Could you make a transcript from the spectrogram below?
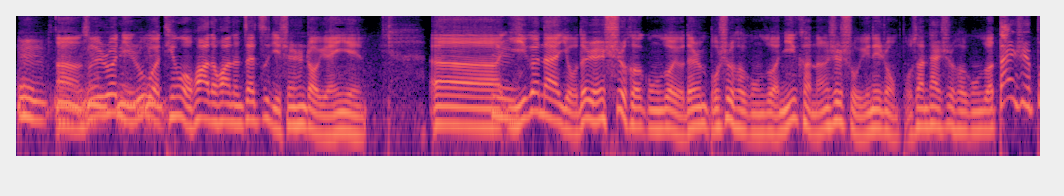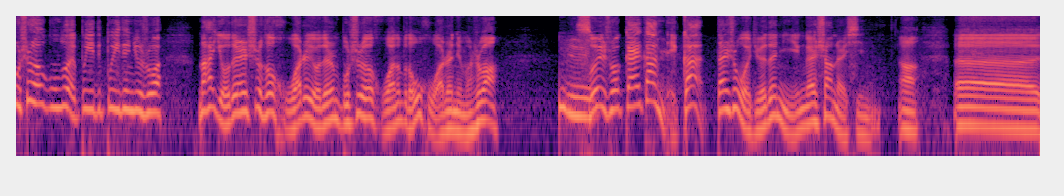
嗯啊，所以说你如果听我话的话呢，在自己身上找原因。呃，一个呢，有的人适合工作，有的人不适合工作。你可能是属于那种不算太适合工作，但是不适合工作也不一定不一定就说，那还有的人适合活着，有的人不适合活，那不都活着呢吗？是吧？所以说该干得干，但是我觉得你应该上点心啊。呃，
